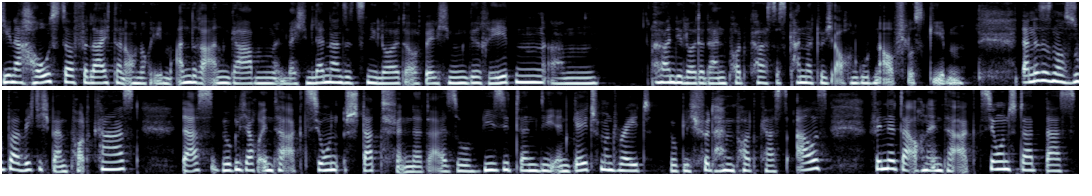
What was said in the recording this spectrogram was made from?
je nach Hoster vielleicht dann auch noch eben andere Angaben, in welchen Ländern sitzen die Leute, auf welchen Geräten. Ähm, hören die Leute deinen Podcast. Das kann natürlich auch einen guten Aufschluss geben. Dann ist es noch super wichtig beim Podcast, dass wirklich auch Interaktion stattfindet. Also wie sieht denn die Engagement Rate wirklich für deinen Podcast aus? Findet da auch eine Interaktion statt, dass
